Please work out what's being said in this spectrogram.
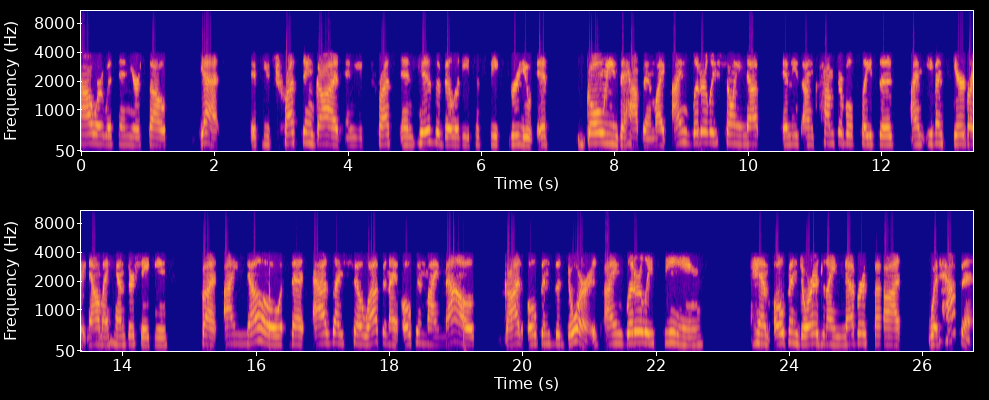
power within yourself yet, if you trust in God and you trust in His ability to speak through you, it's going to happen. Like I'm literally showing up in these uncomfortable places. I'm even scared right now. My hands are shaking. But I know that as I show up and I open my mouth, God opens the doors. I'm literally seeing Him open doors that I never thought would happen.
